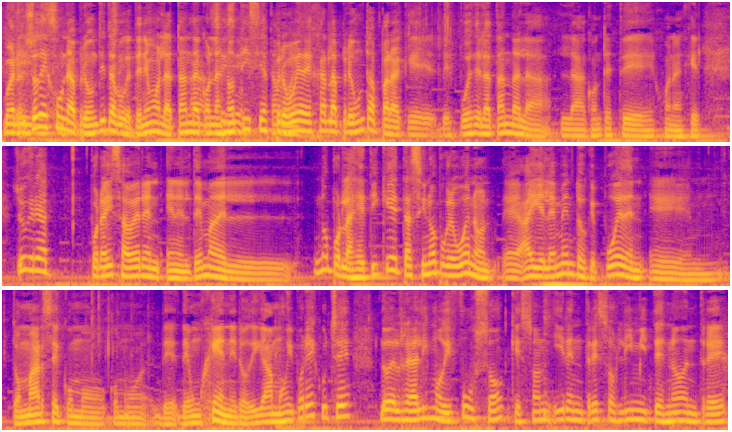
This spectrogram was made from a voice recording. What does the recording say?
Bueno, yo dejo una preguntita porque tenemos la tanda ah, con las noticias, pero voy a dejar la pregunta para que después de la tanda la, la conteste Juan Ángel. Yo quería por ahí saber en, el tema del... No por las etiquetas, sino porque, bueno, eh, hay elementos que pueden eh, tomarse como, como de, un género, digamos. Y por ahí escuché lo del realismo difuso, que son ir entre esos límites, ¿no? Entre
